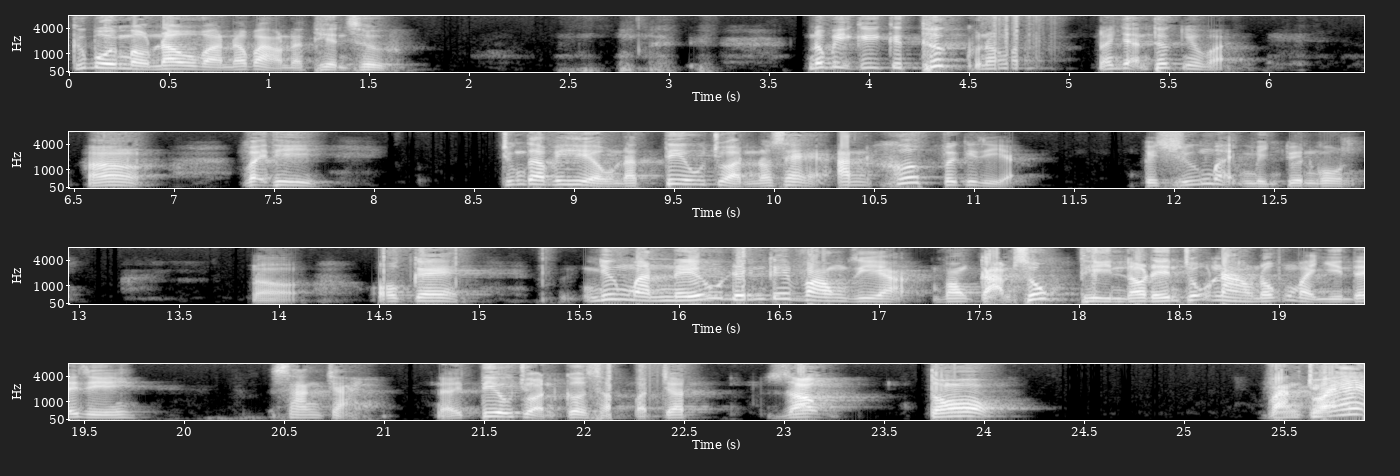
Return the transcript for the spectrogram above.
Cứ bôi màu nâu và nó bảo là thiền sư. Nó bị cái cái thức của nó nó nhận thức như vậy. À, vậy thì chúng ta phải hiểu là tiêu chuẩn nó sẽ ăn khớp với cái gì ạ? Cái sứ mệnh mình tuyên ngôn. Đó. ok. Nhưng mà nếu đến cái vòng gì ạ? Vòng cảm xúc thì nó đến chỗ nào nó cũng phải nhìn thấy gì? Sang chảnh. Đấy tiêu chuẩn cơ sở vật chất. Rộng to vàng chóe.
